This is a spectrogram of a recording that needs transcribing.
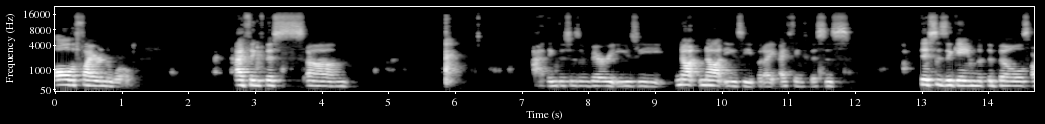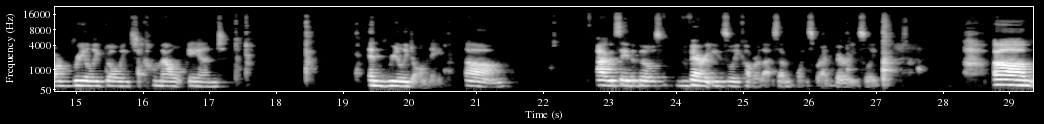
all the fire in the world. I think this um, I think this is a very easy not not easy, but I, I think this is this is a game that the Bills are really going to come out and and really dominate. Um, I would say the Bills very easily cover that seven point spread very easily. Um,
